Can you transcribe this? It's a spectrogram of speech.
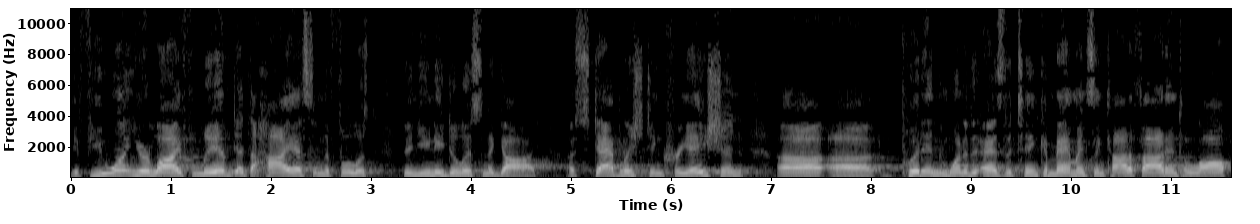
If you want your life lived at the highest and the fullest, then you need to listen to God. Established in creation, uh, uh, put in one of the, as the Ten Commandments and codified into law,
